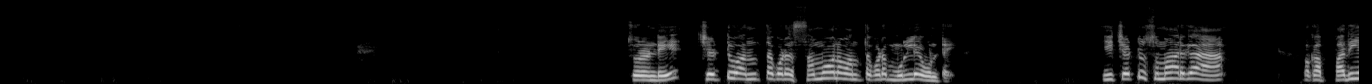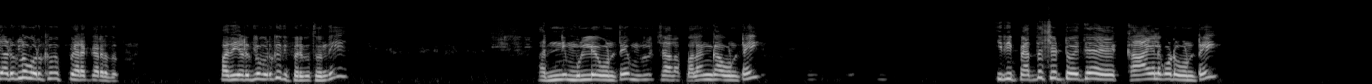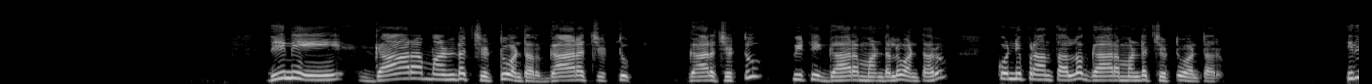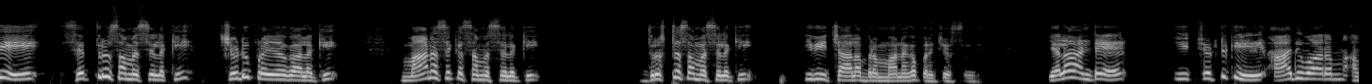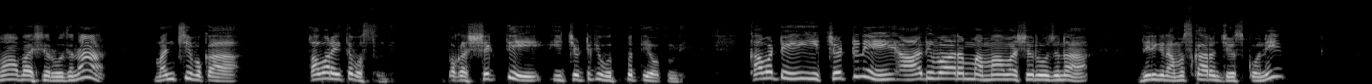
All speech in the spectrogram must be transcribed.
చూడండి చెట్టు అంతా కూడా సమూలం అంతా కూడా ముళ్ళే ఉంటాయి. ఈ చెట్టు సుమారుగా ఒక పది అడుగుల వరకు పెరగరదు. పది అడుగుల వరకు ఇది పెరుగుతుంది. అన్ని ముళ్ళే ఉంటాయి ముళ్ళు చాలా బలంగా ఉంటాయి. ఇది పెద్ద చెట్టు అయితే కాయలు కూడా ఉంటాయి. దీన్ని గారమండ చెట్టు అంటారు. గార చెట్టు గార చెట్టు వీటిని గారమండలు అంటారు. కొన్ని ప్రాంతాల్లో గారమండ చెట్టు అంటారు. ఇది శత్రు సమస్యలకి చెడు ప్రయోగాలకి మానసిక సమస్యలకి దృష్ట సమస్యలకి ఇది చాలా బ్రహ్మాండంగా పనిచేస్తుంది. ఎలా అంటే ఈ చెట్టుకి ఆదివారం అమావాస్య రోజున మంచి ఒక పవర్ అయితే వస్తుంది. ఒక శక్తి ఈ చెట్టుకి ఉత్పత్తి అవుతుంది. కాబట్టి ఈ చెట్టుని ఆదివారం అమావాస్య రోజున దీనికి నమస్కారం చేసుకొని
